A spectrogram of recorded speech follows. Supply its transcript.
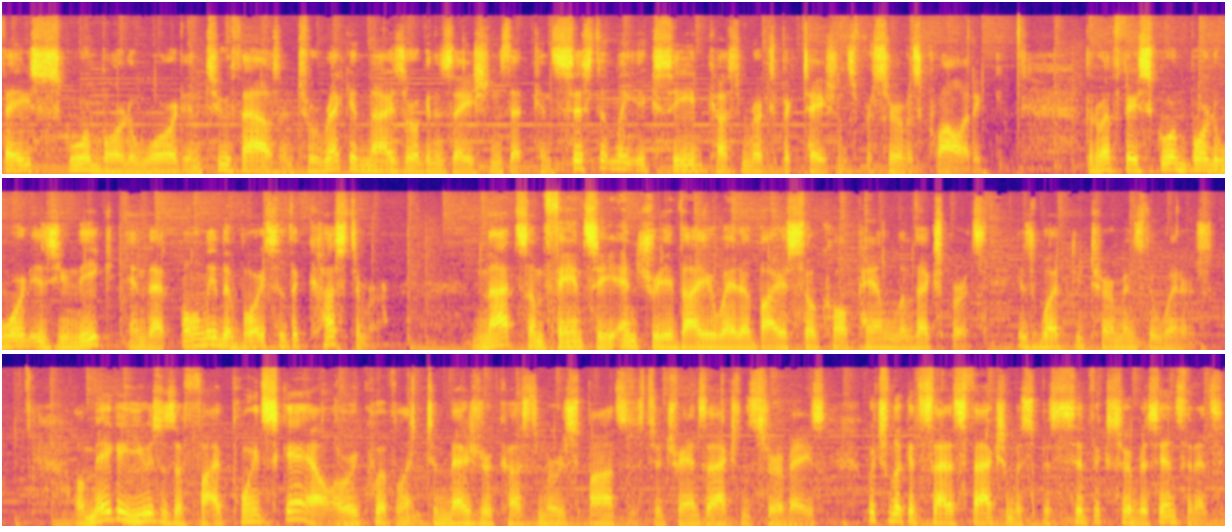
Face Scoreboard Award in 2000 to recognize organizations that consistently exceed customer expectations for service quality. The North Face Scoreboard Award is unique in that only the voice of the customer not some fancy entry evaluated by a so-called panel of experts, is what determines the winners. Omega uses a five-point scale or equivalent to measure customer responses to transaction surveys, which look at satisfaction with specific service incidents,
